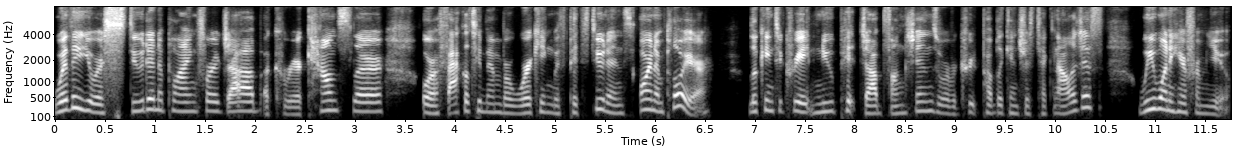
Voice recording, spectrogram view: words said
Whether you're a student applying for a job, a career counselor, or a faculty member working with PIT students, or an employer looking to create new PIT job functions or recruit public interest technologists, we want to hear from you.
